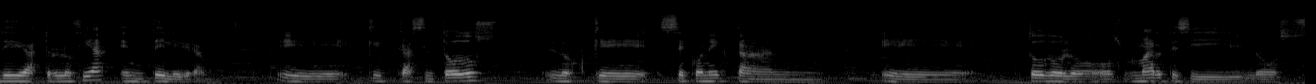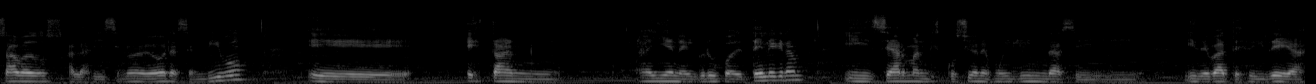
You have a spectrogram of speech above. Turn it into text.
de astrología en Telegram, eh, que casi todos los que se conectan eh, todos los martes y los sábados a las 19 horas en vivo eh, están ahí en el grupo de Telegram y se arman discusiones muy lindas y, debates de ideas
